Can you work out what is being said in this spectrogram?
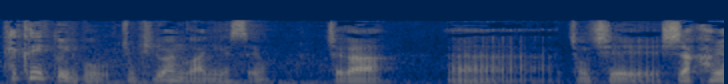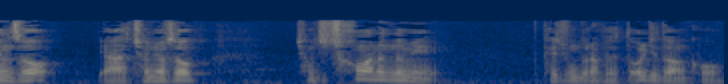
테크닉도 일부 좀 필요한 거 아니겠어요? 제가 정치 시작하면서 야 저 녀석 정치 처음 하는 놈이 대중들 앞에서 떨지도 않고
